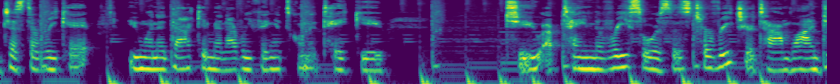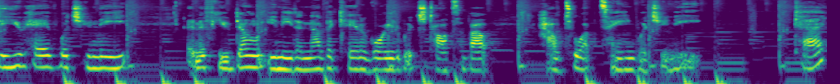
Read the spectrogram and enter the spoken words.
just to recap, you want to document everything it's going to take you to obtain the resources to reach your timeline. Do you have what you need? And if you don't, you need another category which talks about how to obtain what you need. Okay?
